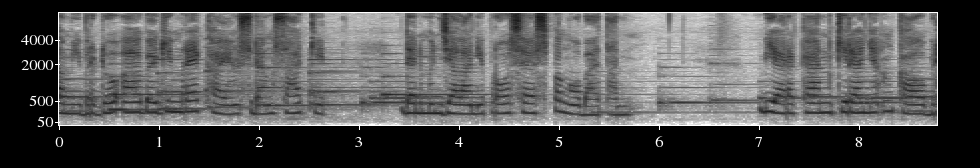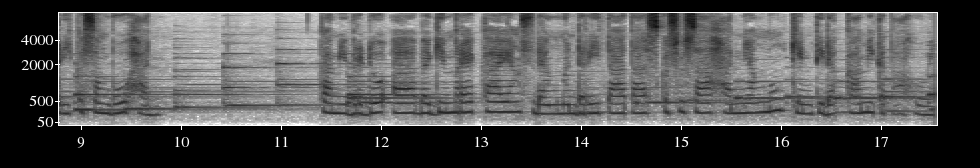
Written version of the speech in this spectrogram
kami berdoa bagi mereka yang sedang sakit dan menjalani proses pengobatan. Biarkan kiranya Engkau beri kesembuhan. Kami berdoa bagi mereka yang sedang menderita atas kesusahan yang mungkin tidak kami ketahui.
